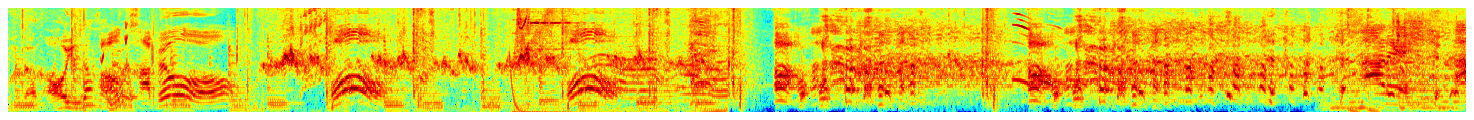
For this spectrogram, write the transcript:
2단. 어 2단 어, 가벼워. 가벼워. 오! 오! 아래. 아,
